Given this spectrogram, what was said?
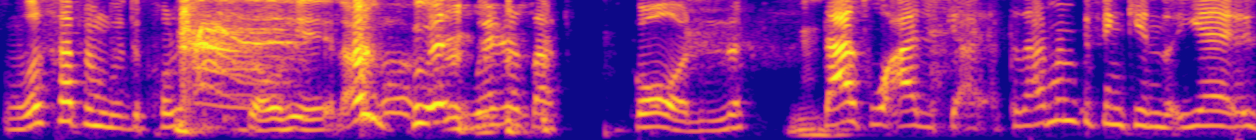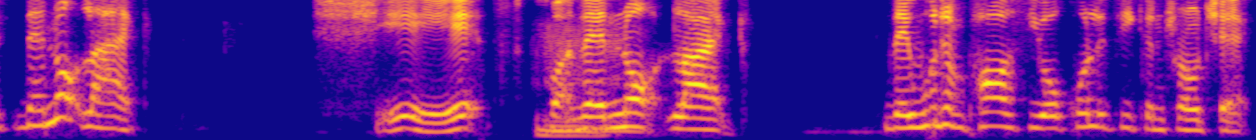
what's happened with the quality control here? Like, where, where has that gone? Mhm. That's what I just get because I remember thinking that yeah, they're not like shit, but Mm. they're not like they wouldn't pass your quality control check.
